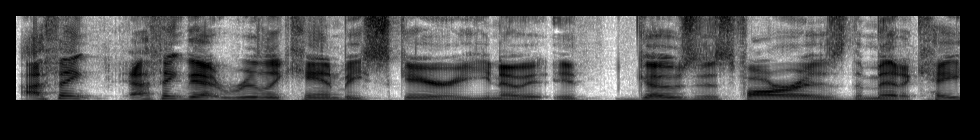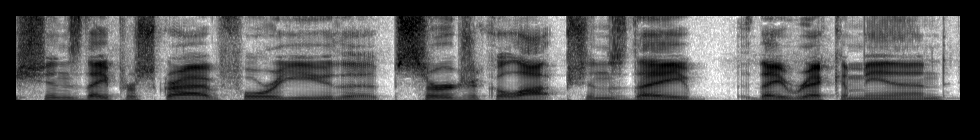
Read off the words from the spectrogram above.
I think I think that really can be scary. You know, it, it, goes as far as the medications they prescribe for you, the surgical options they they recommend,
